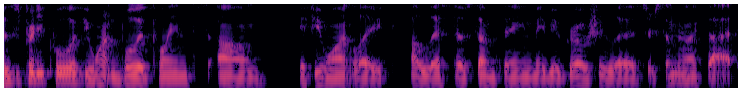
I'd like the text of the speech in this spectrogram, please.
this is pretty cool if you want bullet points. Um, if you want like a list of something, maybe a grocery list or something like that,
